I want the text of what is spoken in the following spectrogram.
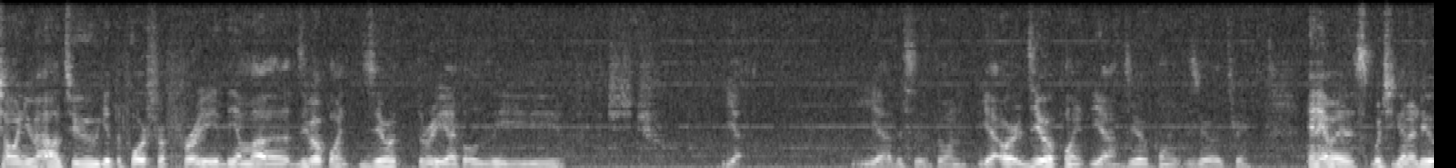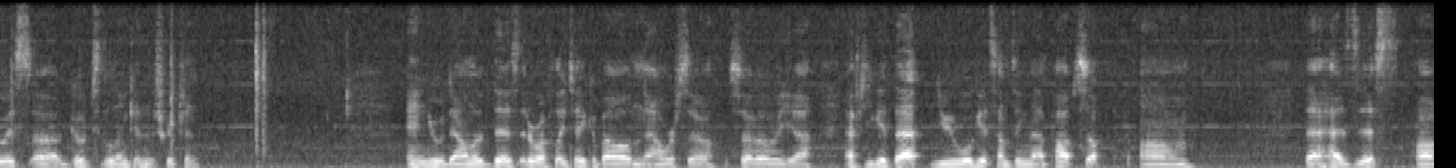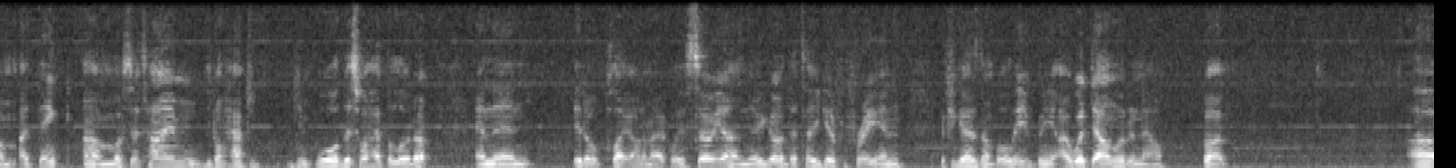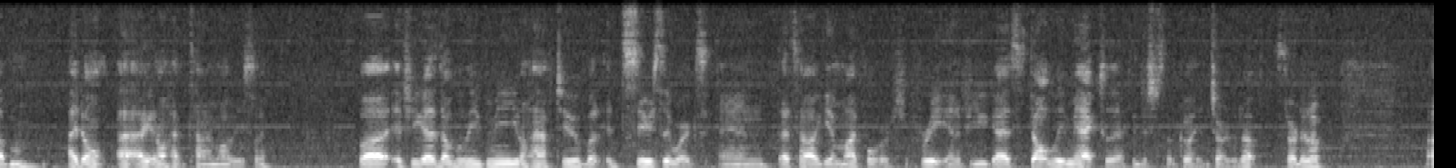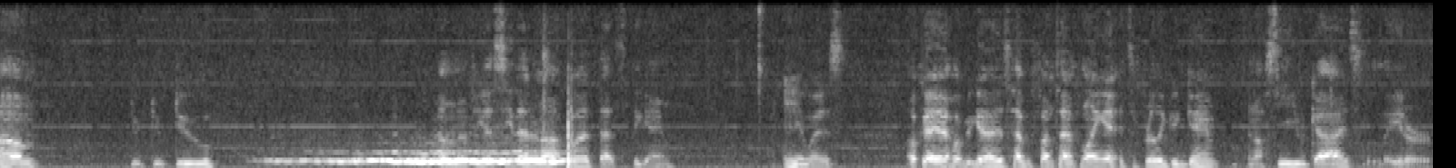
want to get the Forest for free, the um, uh, 0.03, I believe. Yeah. Yeah, this is the one. Yeah, or 0. Point, yeah, 0 0.03. Anyways, what you're gonna do is uh, go to the link in the description, and you will download this. It'll roughly take about an hour or so. So yeah, after you get that, you will get something that pops up um, that has this. Um, I think um, most of the time you don't have to. You, well, this will have to load up, and then it'll play automatically. So yeah, and there you go. That's how you get it for free. And if you guys don't believe me, I would download it now, but um, I don't. I, I don't have time, obviously. But if you guys don't believe me, you don't have to. But it seriously works, and that's how I get my followers for free. And if you guys don't believe me, actually, I can just go ahead and start it up. Start it up. Um. Do do do. I don't know if you guys see that or not, but that's the game. Anyways. Okay, I hope you guys have a fun time playing it. It's a really good game. And I'll see you guys later.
